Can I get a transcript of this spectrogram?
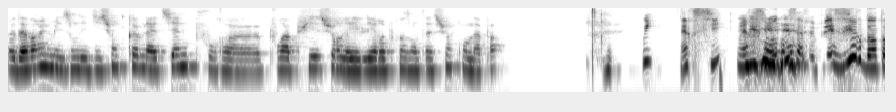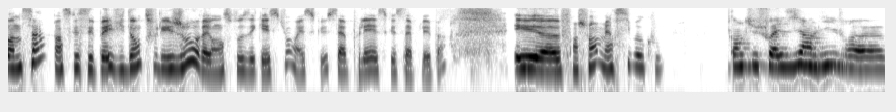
d'avoir une maison d'édition comme la tienne pour, pour appuyer sur les, les représentations qu'on n'a pas. Merci, merci beaucoup. ça fait plaisir d'entendre ça parce que c'est pas évident tous les jours et on se pose des questions. Est-ce que ça plaît, est-ce que ça plaît pas? Et euh, franchement, merci beaucoup. Quand tu choisis un livre euh,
